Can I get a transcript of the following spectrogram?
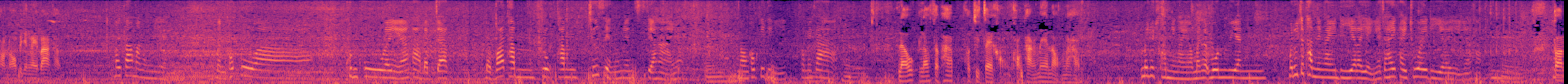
ของน้องเป็นยังไงบ้างครับ ไม่กล้ามาโรงเรียน เหมือนเขากลัวคุณครูอะไรอย่างเงี้ยค่ะ แบบจะ แบบว่าทำปลุกทำชื่อเสียงโรงเรียนเสียหายอะอืมน้องเขาคิดอย่างนี้เขาไม่กล้า อืมแล้วแล้วสภาพของจิตใจของของทางแม่น้องนะครับ ไม่รู้จะทำยังไงอะมันวนเวียนไม่รู้จะทำยังไงดีอะไรอย่างเงี้ยจะให้ใครช่วยดีอะไรอย่างเงี้ยค่ะอืม อืมตอน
